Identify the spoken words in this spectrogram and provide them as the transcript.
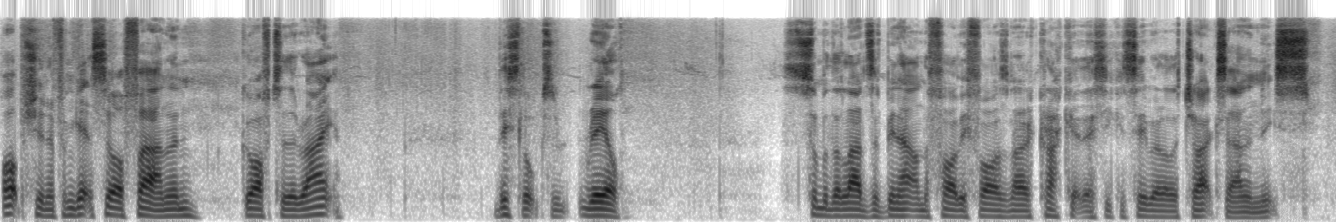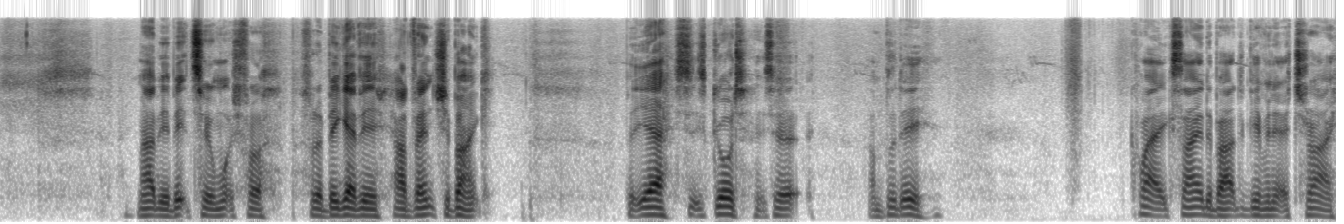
Option if I can get so far and then go off to the right. This looks real some of the lads have been out on the 4x4s and had a crack at this. You can see where all the tracks are and it's might be a bit too much for, for a big heavy adventure bike. But yeah, it's, it's good. It's a, I'm bloody quite excited about giving it a try.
